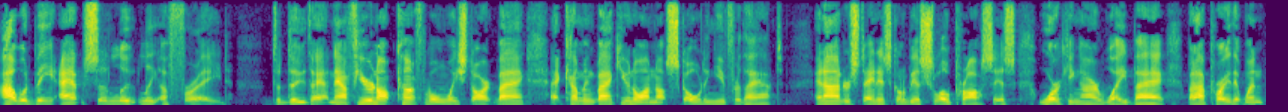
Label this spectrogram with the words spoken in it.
I would be absolutely afraid to do that. Now, if you're not comfortable when we start back at coming back, you know I'm not scolding you for that. And I understand it's going to be a slow process working our way back. But I pray that when,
